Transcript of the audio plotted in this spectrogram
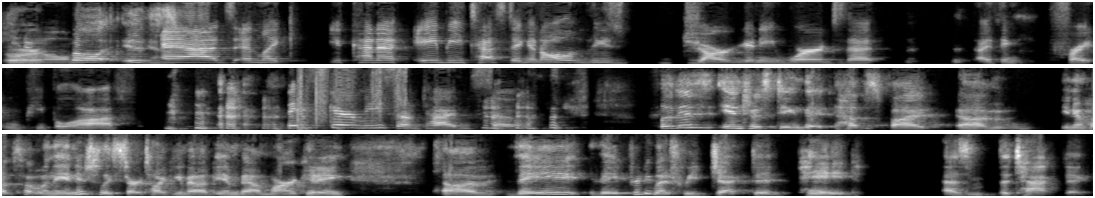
sure. you know well, it's, ads and like you kind of a b testing and all of these jargony words that i think frighten people off they scare me sometimes so well, it is interesting that HubSpot, um, you know, HubSpot when they initially start talking about inbound marketing, uh, they they pretty much rejected paid as mm. the tactic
